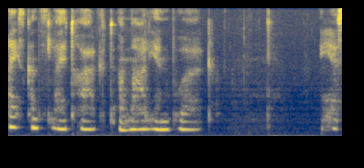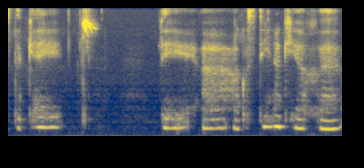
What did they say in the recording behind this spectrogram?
Reichskanzleitrakt, Amalienburg. Here's the gate. The uh, Augustinerkirche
